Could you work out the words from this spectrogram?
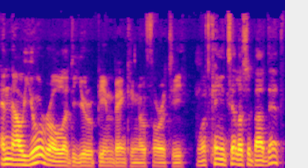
And now your role at the European Banking Authority. What can you tell us about that?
